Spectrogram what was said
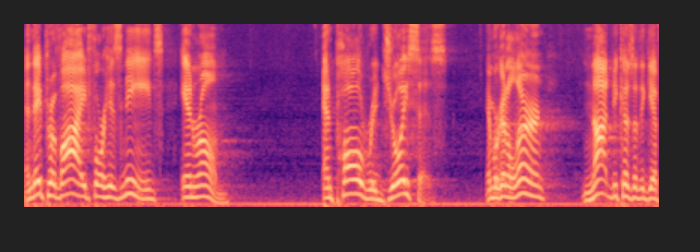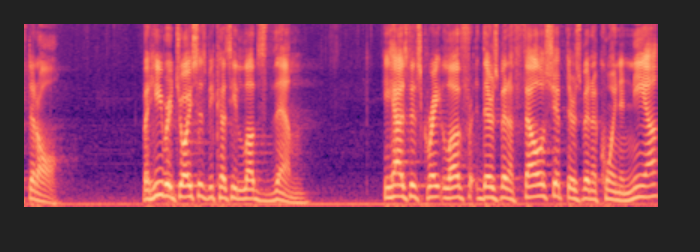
and they provide for his needs in Rome. And Paul rejoices. And we're going to learn not because of the gift at all, but he rejoices because he loves them. He has this great love. For, there's been a fellowship, there's been a koinonia,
